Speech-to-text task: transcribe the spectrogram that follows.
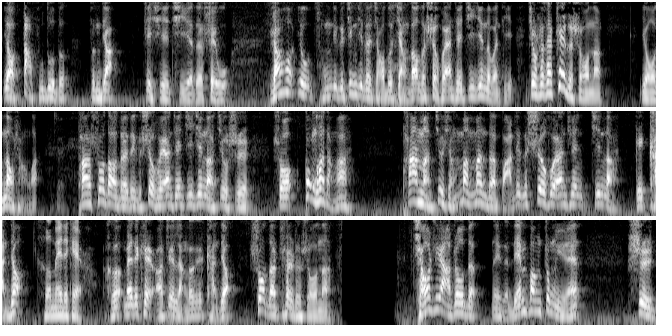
要大幅度的增加这些企业的税务，然后又从这个经济的角度讲到了社会安全基金的问题，就是在这个时候呢，有闹场了。他说到的这个社会安全基金呢，就是说共和党啊，他们就想慢慢的把这个社会安全金呢给砍掉和 Medicare。和 Medicare 啊，这两个给砍掉。说到这儿的时候呢，乔治亚州的那个联邦众议员是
